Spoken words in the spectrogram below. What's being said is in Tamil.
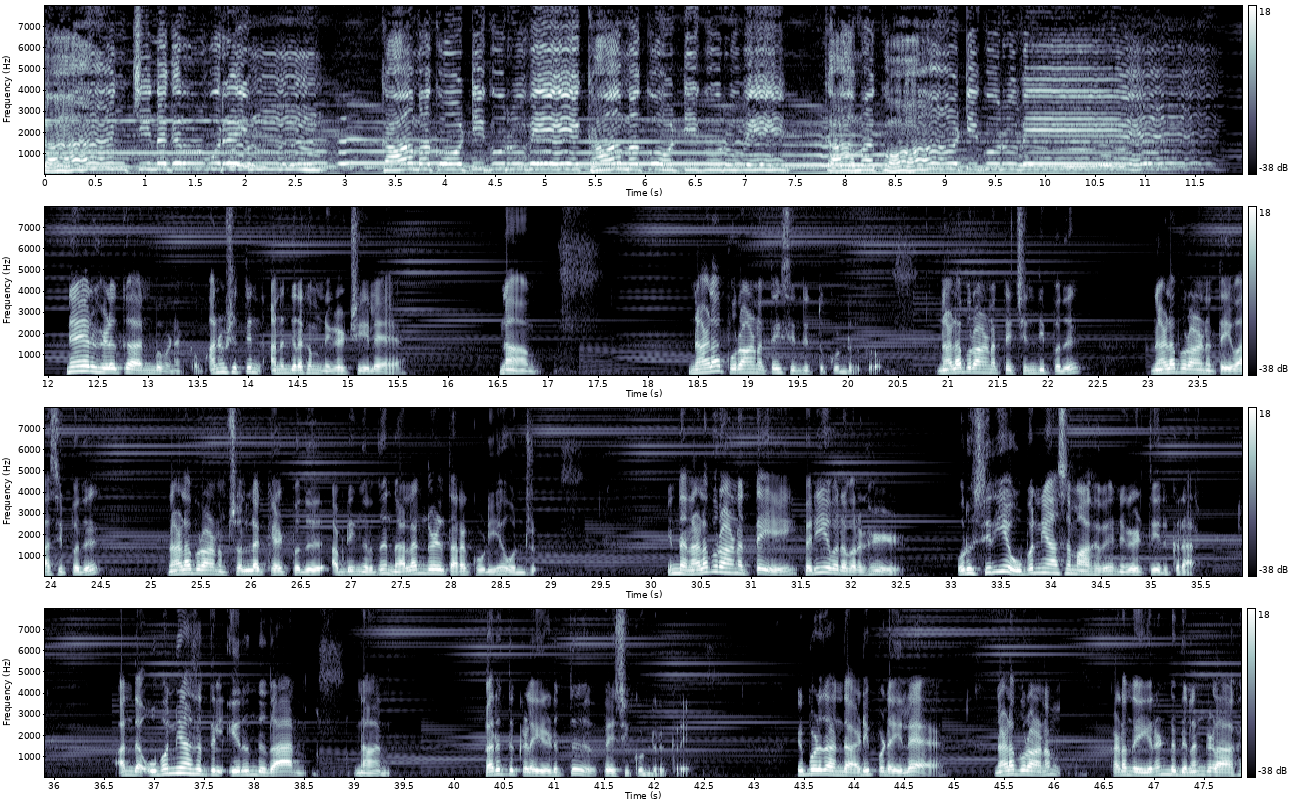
காஞ்சி நகர் உரையும் காமகோட்டி குருவே காமகோட்டி குருவே காமகோட்டி குருவே. நேயர்களுக்கு அன்பு வணக்கம். அனுஷத்தின் அனுகிரகம் நிகழ்ச்சியில நாம் நளபுராணத்தை சிந்தித்துக் கொண்டிருக்கிறோம். நளபுராணத்தை சிந்திப்பது நளபுராணத்தை வாசிப்பது நளபுராணம் சொல்ல கேட்பது அப்படிங்கிறது நலங்கள் தரக்கூடிய ஒன்று. இந்த நலபுராணத்தை பெரியவர் அவர்கள் ஒரு சிறிய உபன்யாசமாகவே நிகழ்த்தி இருக்கிறார் அந்த உபன்யாசத்தில் இருந்துதான் நான் கருத்துக்களை எடுத்து பேசிக்கொண்டிருக்கிறேன் இப்பொழுது அந்த அடிப்படையில் நலபுராணம் கடந்த இரண்டு தினங்களாக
